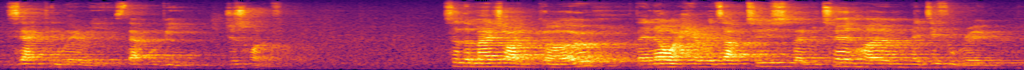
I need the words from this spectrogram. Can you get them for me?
exactly where he is? That would be just wonderful. So the Magi go, they know what Herod's up to, so they return home a different route.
